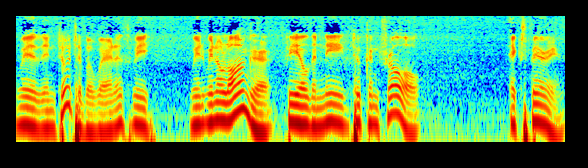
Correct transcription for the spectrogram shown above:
with intuitive awareness we, we we no longer feel the need to control experience.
